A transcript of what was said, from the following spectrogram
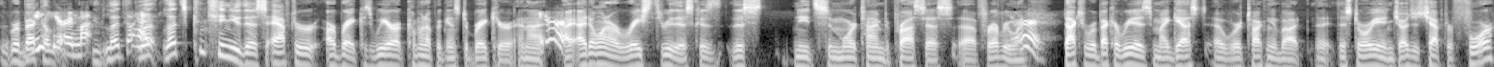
Rebecca, my, let's let, us continue this after our break because we are coming up against a break here, and I sure. I, I, don't want to race through this because this needs some more time to process uh, for everyone. Sure. Dr. Rebecca Rhee is my guest. Uh, we're talking about uh, the story in Judges chapter four,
